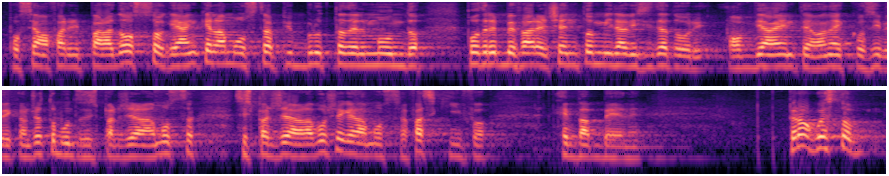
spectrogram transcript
possiamo fare il paradosso che anche la mostra più brutta del mondo potrebbe fare 100.000 visitatori. Ovviamente non è così perché a un certo punto si spargerà la, mostra, si spargerà la voce che la mostra fa schifo e va bene. Però questo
